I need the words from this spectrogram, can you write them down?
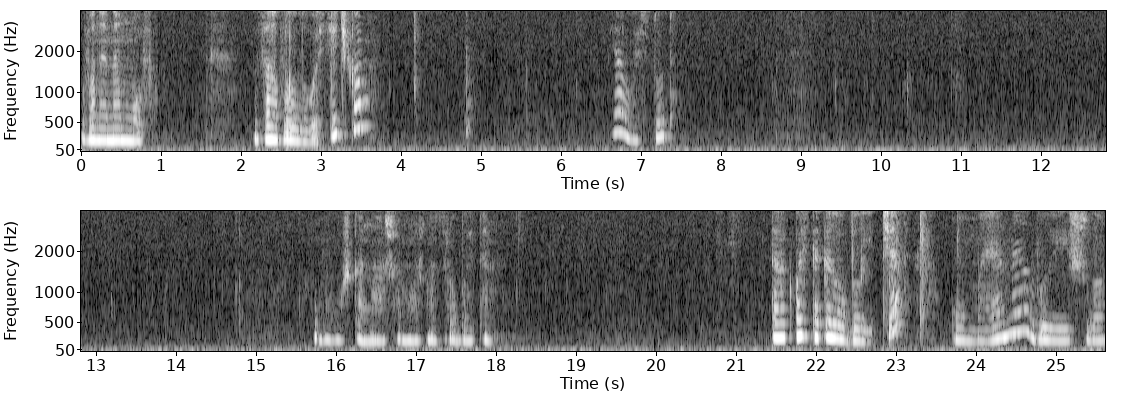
Вони намов за волосічком. Я ось тут. Вушка наше можна зробити. Так, ось таке обличчя у мене вийшло.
